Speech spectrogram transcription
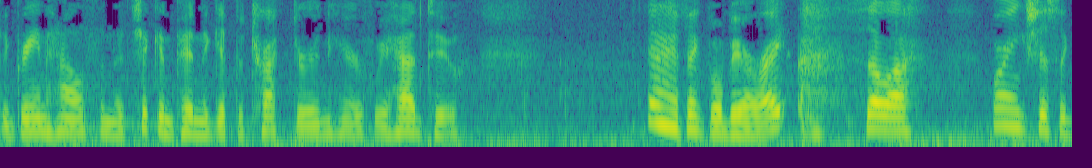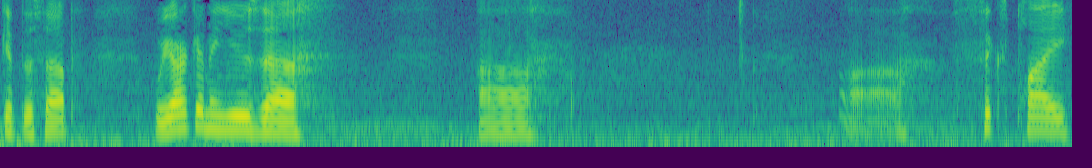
the greenhouse and the chicken pen to get the tractor in here if we had to. And I think we'll be alright. So uh, we're anxious to get this up. We are going to use a, a, a six ply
